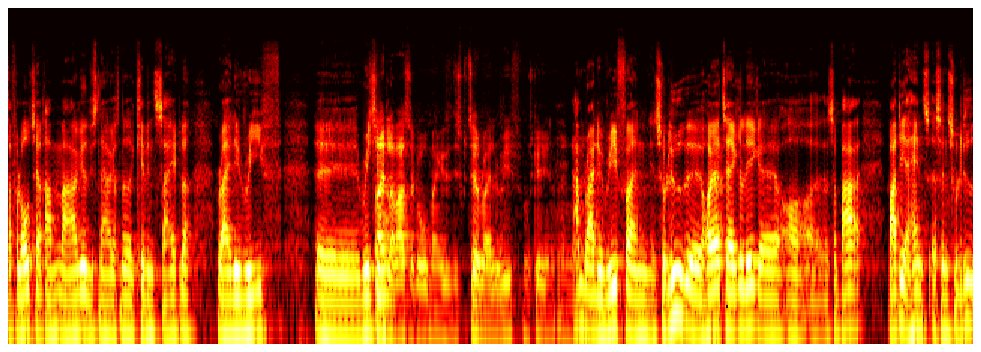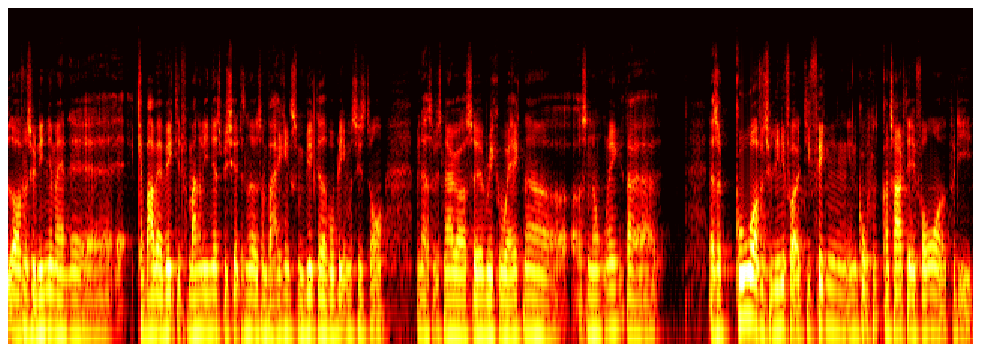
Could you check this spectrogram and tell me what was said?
der får lov til at ramme markedet. Vi snakker sådan noget Kevin Seidler, Riley Reef, Øh, Ricky Seidler var så god, man kan diskutere Riley Reef måske. Men, Jamen, Riley Reef var en, en solid øh, højre tackle, ikke? Øh, og, og altså bare, bare det at have en, altså en solid offensiv linjemand, øh, kan bare være vigtigt for mange linjer, specielt sådan noget som Vikings, som virkelig havde problemer sidste år. Men altså, vi snakker også øh, Ricky Wagner og, og sådan nogle, ikke? Der er, altså gode offensiv linjefolk, de fik en, en god kontrakt der i foråret, fordi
